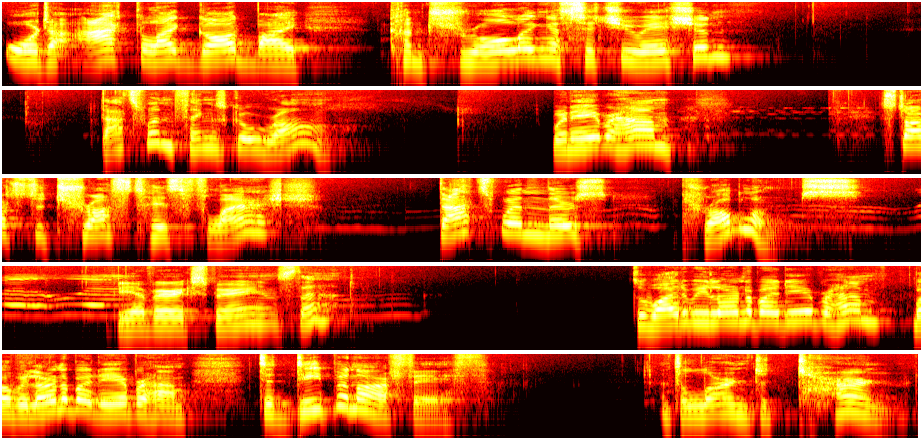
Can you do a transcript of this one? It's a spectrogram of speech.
or to act like God by controlling a situation, that's when things go wrong. When Abraham starts to trust his flesh, that's when there's problems. Have you ever experienced that? So, why do we learn about Abraham? Well, we learn about Abraham to deepen our faith and to learn to turn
